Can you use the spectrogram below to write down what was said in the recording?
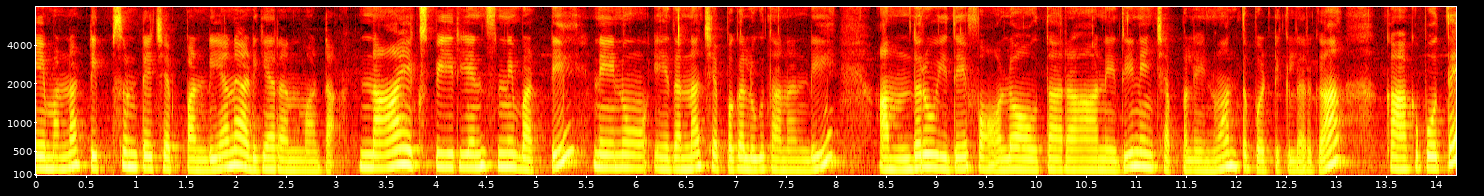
ఏమన్నా టిప్స్ ఉంటే చెప్పండి అని అడిగారనమాట నా ఎక్స్పీరియన్స్ని బట్టి నేను ఏదన్నా చెప్పగలుగుతానండి. అందరూ ఇదే ఫాలో అవుతారా అనేది నేను చెప్పలేను అంత పర్టికులర్గా. కాకపోతే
